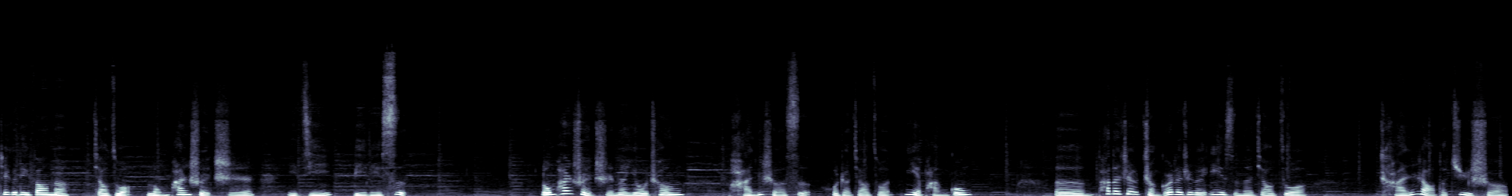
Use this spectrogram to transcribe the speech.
这个地方呢，叫做龙潘水池以及比利寺。龙潘水池呢，又称盘蛇寺或者叫做涅盘宫。嗯，它的这个整个的这个意思呢，叫做缠绕的巨蛇。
